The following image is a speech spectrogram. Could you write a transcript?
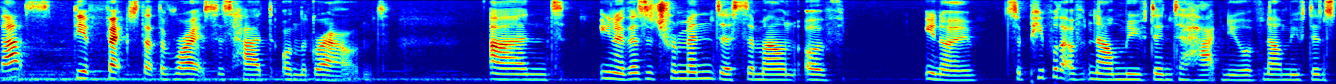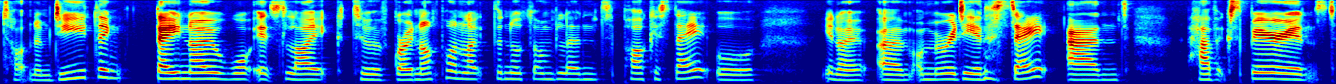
That's the effect that the riots has had on the ground. And, you know, there's a tremendous amount of, you know, so people that have now moved into Hackney or have now moved into Tottenham, do you think they know what it's like to have grown up on like the Northumberland Park Estate or, you know, um, on Meridian Estate and have experienced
